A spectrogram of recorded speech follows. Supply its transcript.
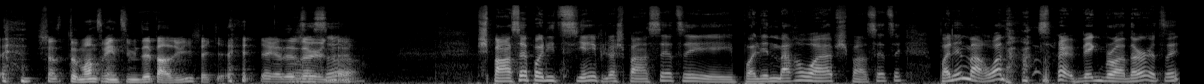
je pense que tout le monde serait intimidé par lui, fait que il y aurait déjà une. Puis je pensais politicien, puis là je pensais, tu sais, Pauline Marois, puis je pensais, tu sais, Pauline Marois dans un Big Brother, tu sais,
